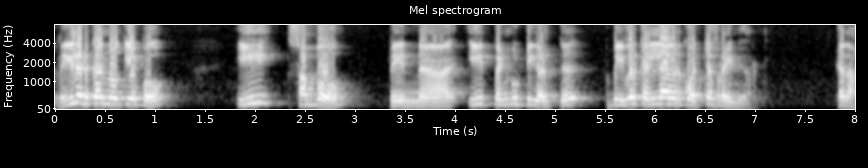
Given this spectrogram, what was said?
റീൽ എടുക്കാൻ നോക്കിയപ്പോൾ ഈ സംഭവം പിന്നെ ഈ പെൺകുട്ടികൾക്ക് അപ്പോൾ ഇവർക്ക് എല്ലാവർക്കും ഒറ്റ ഫ്രെയിമിൽ വരണം. ഏതാ?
